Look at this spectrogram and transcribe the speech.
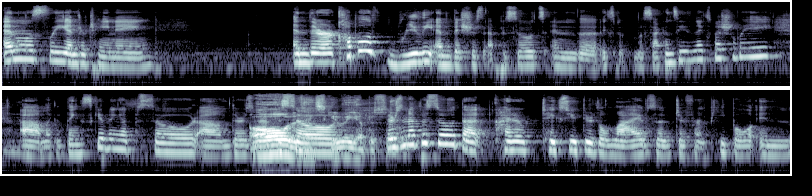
endlessly entertaining. And there are a couple of really ambitious episodes in the the second season, especially um, like the Thanksgiving episode. Um, there's an oh, the episode. Thanksgiving episode. There's an episode that kind of takes you through the lives of different people in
